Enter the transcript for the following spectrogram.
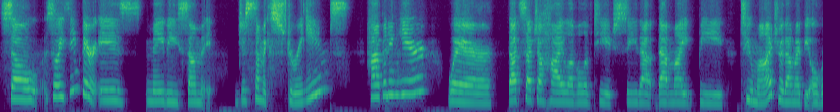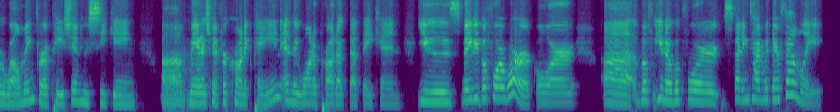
So so I think there is maybe some just some extremes happening here where that's such a high level of THC that that might be too much or that might be overwhelming for a patient who's seeking uh, management for chronic pain and they want a product that they can use maybe before work or uh, before you know before spending time with their family,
